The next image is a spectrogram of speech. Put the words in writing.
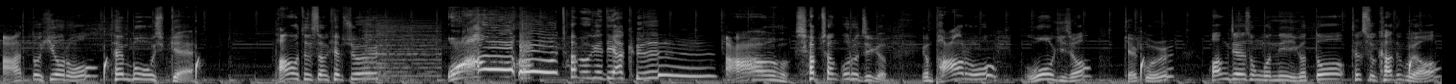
아 또 히어로? 템보 50개. 방어 특성 캡슐. 와우! 탐욕의 디아크! 아우 샵창고로 지금. 이건 바로 5억이죠? 개꿀. 황제 송곳니 이것도 특수 카드고요.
